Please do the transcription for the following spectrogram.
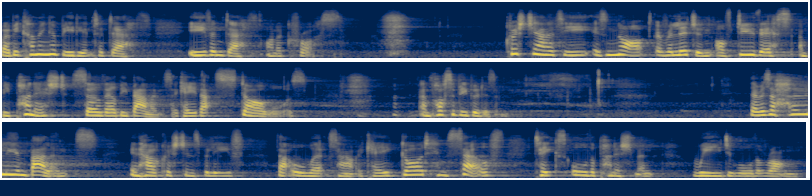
by becoming obedient to death even death on a cross. Christianity is not a religion of do this and be punished so there'll be balance. Okay, that's Star Wars and possibly Buddhism. There is a holy imbalance in how Christians believe that all works out. Okay, God Himself takes all the punishment, we do all the wrong.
